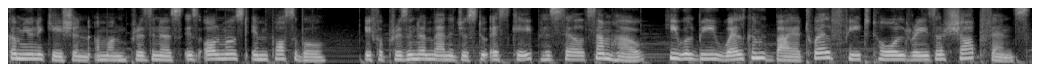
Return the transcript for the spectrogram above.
Communication among prisoners is almost impossible. If a prisoner manages to escape his cell somehow, he will be welcomed by a 12 feet tall razor sharp fence,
